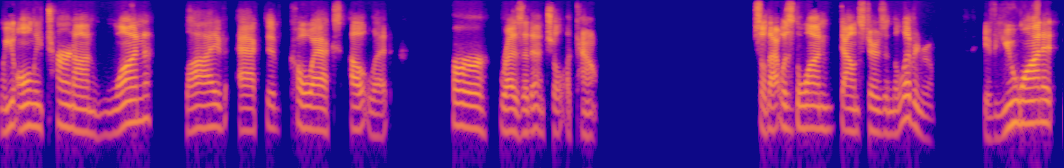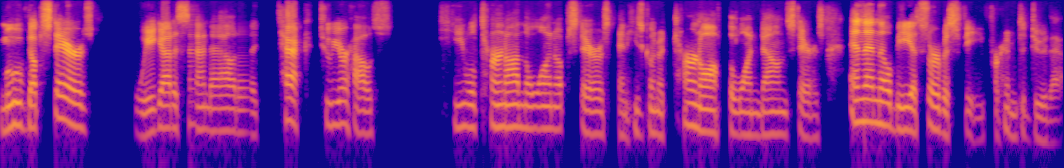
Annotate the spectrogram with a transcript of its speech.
We only turn on one live active coax outlet per residential account. So that was the one downstairs in the living room. If you want it moved upstairs, we got to send out a tech to your house. He will turn on the one upstairs and he's going to turn off the one downstairs. And then there'll be a service fee for him to do that.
